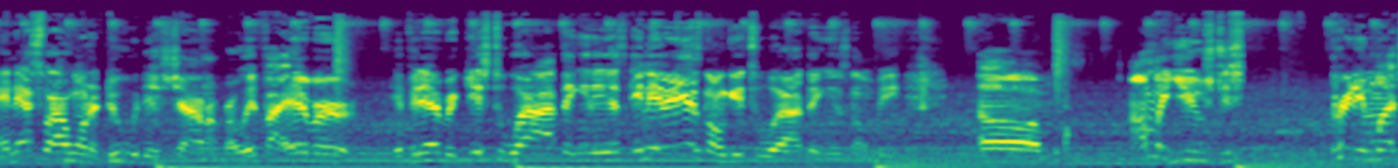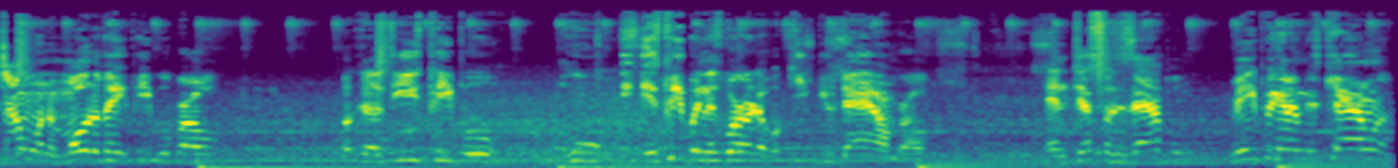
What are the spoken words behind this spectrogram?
and that's what I want to do with this channel, bro. If I ever, if it ever gets to where I think it is, and it is gonna get to where I think it's gonna be, um, I'm gonna use this pretty much. I want to motivate people, bro, because these people who is people in this world that will keep you down, bro. And just for example, me picking up this camera,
